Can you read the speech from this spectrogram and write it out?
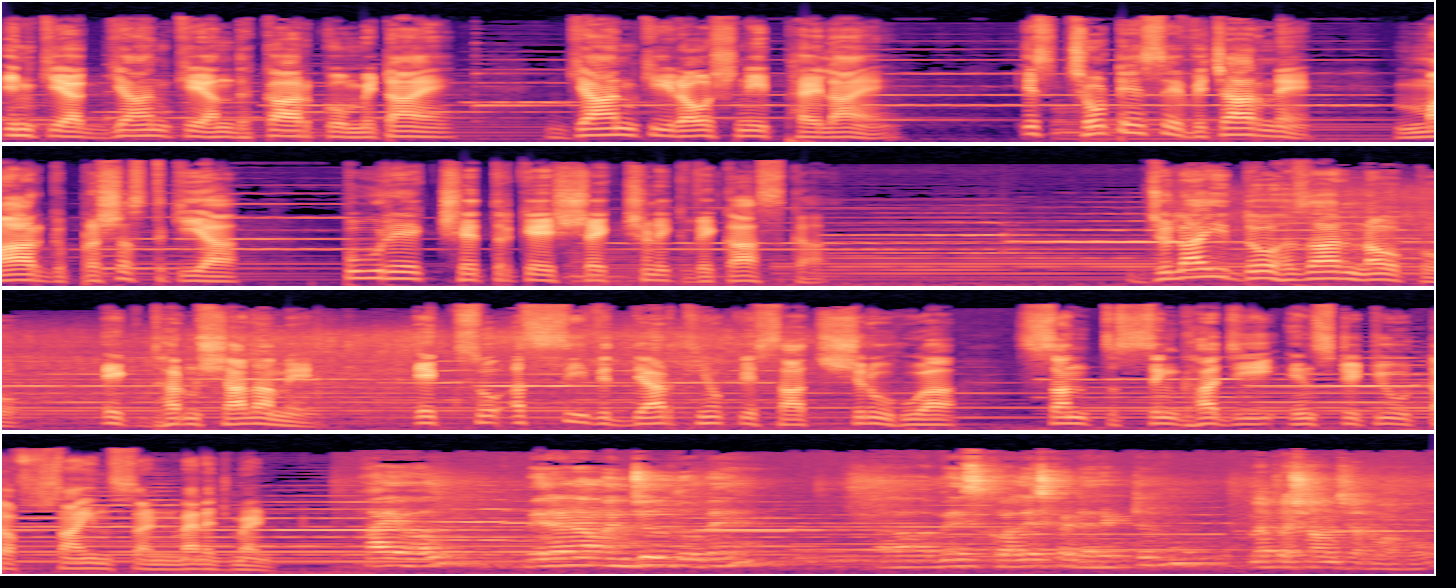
इनके अज्ञान के अंधकार को मिटाएँ, ज्ञान की रोशनी फैलाएँ। इस छोटे से विचार ने मार्ग प्रशस्त किया पूरे क्षेत्र के शैक्षणिक विकास का। जुलाई 2009 को एक धर्मशाला में 180 विद्यार्थियों के साथ शुरू हुआ Sant Singhaji institute of science and management. Hi all मेरा नाम अंजुल दुबे है। मैं इस कॉलेज का डायरेक्टर हूँ। मैं प्रशांत शर्मा हूँ।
